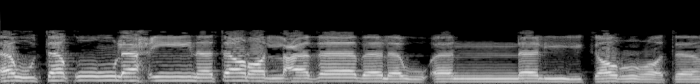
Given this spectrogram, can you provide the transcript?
أَوْ تَقُولَ حِينَ تَرَى الْعَذَابَ لَوْ أَنَّ لِي كَرَّةً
